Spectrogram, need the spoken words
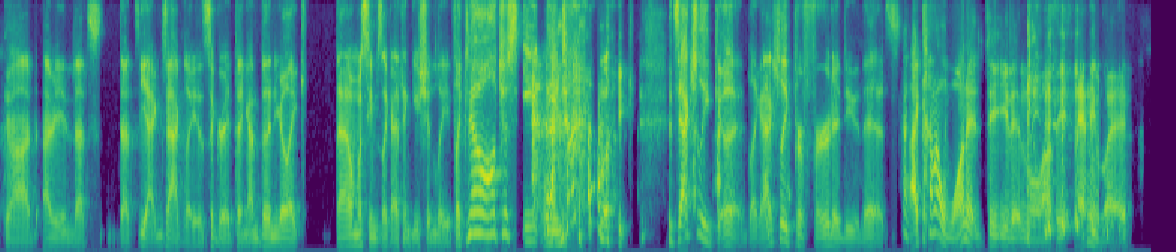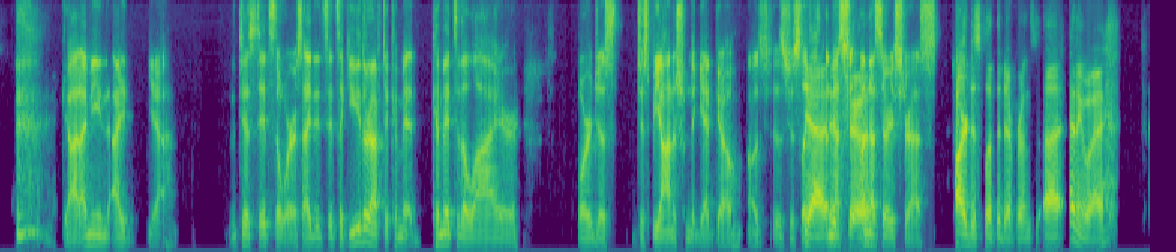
God, I mean, that's that's yeah, exactly. It's a great thing. And then you're like, that almost seems like I think you should leave. Like, no, I'll just eat the entire. like, it's actually good. Like, I actually prefer to do this. I kind of wanted to eat it in the lobby anyway. God, I mean, I yeah, just it's the worst. I it's it's like you either have to commit commit to the lie or or just just be honest from the get go. It's, just like Yeah, unnecessary, unnecessary stress. Hard to split the difference. Uh, anyway,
